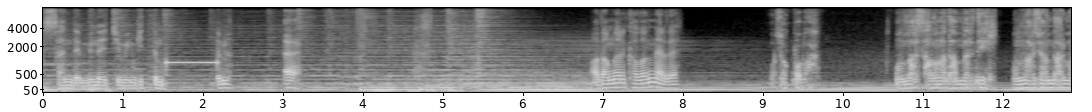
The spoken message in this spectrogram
Sen de müneccimin gittim değil mi? Evet. Adamların kalanı nerede? Bozok baba. Onlar salon adamları değil. Onlar jandarma.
